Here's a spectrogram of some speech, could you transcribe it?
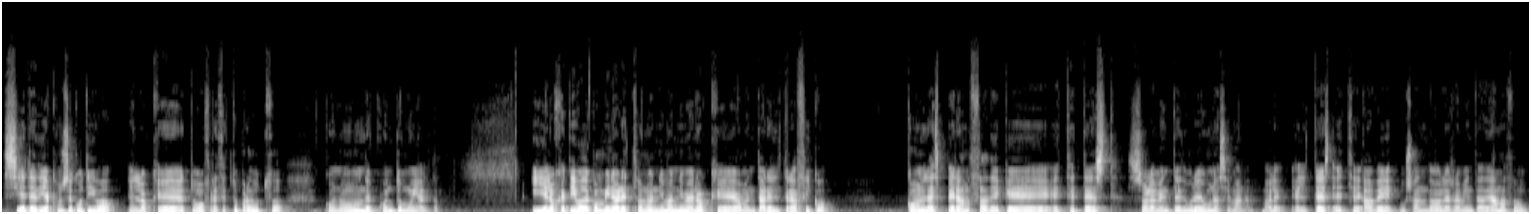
7 días consecutivos en los que tú ofreces tu producto con un descuento muy alto. Y el objetivo de combinar esto no es ni más ni menos que aumentar el tráfico con la esperanza de que este test solamente dure una semana, ¿vale? El test este AB usando la herramienta de Amazon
